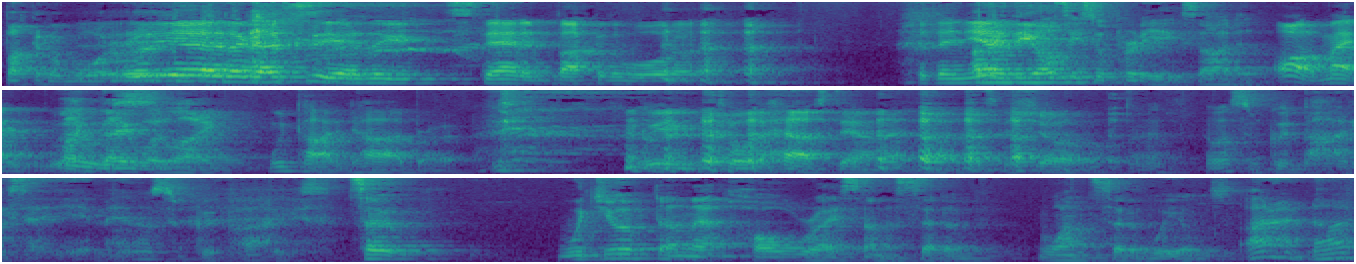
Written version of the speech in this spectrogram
bucket of water. over Yeah, like that's yeah, the standard bucket of water. But then yeah, I mean, the Aussies were pretty excited. oh mate, Like, they were like, We partied hard, bro. we tore the house down that night, that's for sure. There was some good parties that year, man. There was some good parties. so would you have done that whole race on a set of one set of wheels? I don't know.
